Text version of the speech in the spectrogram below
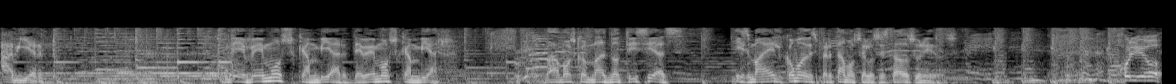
abierto. Debemos cambiar, debemos cambiar. Vamos con más noticias. Ismael, ¿cómo despertamos en los Estados Unidos? Julio,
